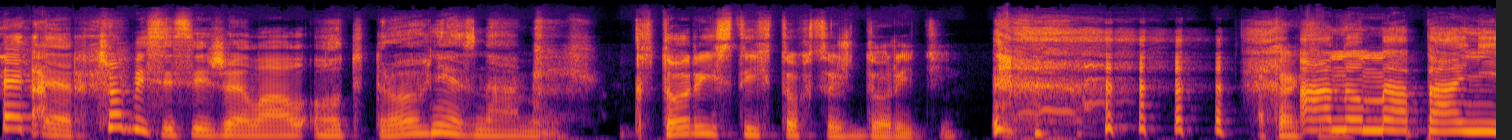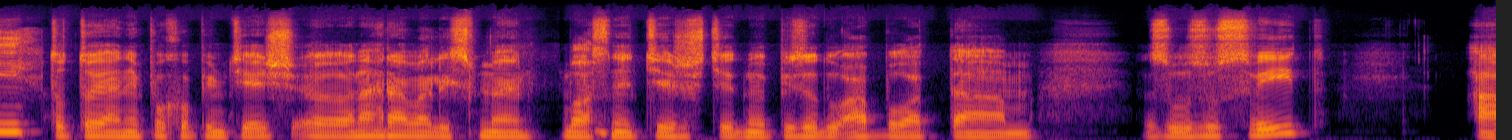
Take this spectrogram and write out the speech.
Peter, čo by si si želal od troch neznámych? Ktorý z týchto chceš do riti? A tak, Áno, má pani. Toto ja nepochopím tiež. E, nahrávali sme vlastne tiež ešte jednu epizódu a bola tam Zuzu Sweet a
